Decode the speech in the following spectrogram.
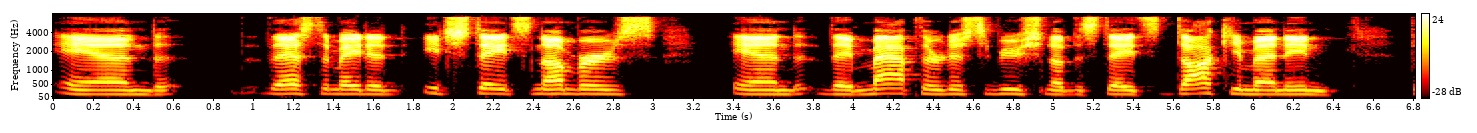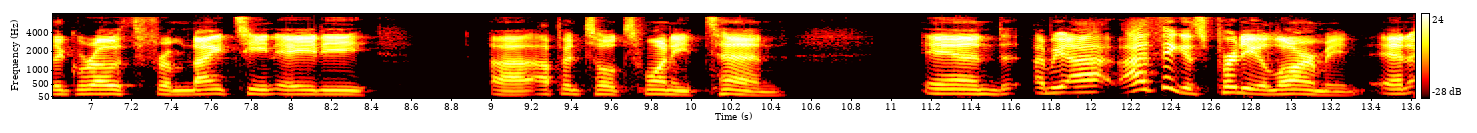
and they estimated each state's numbers, and they mapped their distribution of the states, documenting the growth from 1980 uh, up until 2010. And I mean, I, I think it's pretty alarming. And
